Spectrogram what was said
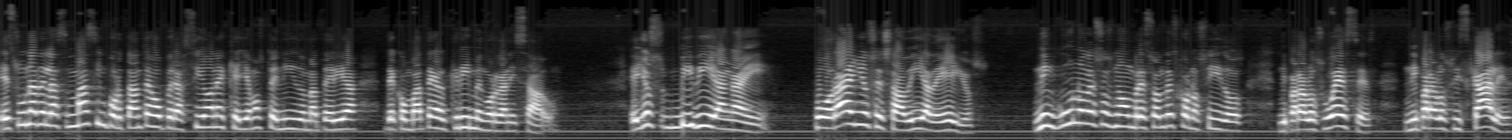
es una de las más importantes operaciones que hayamos tenido en materia de combate al crimen organizado. Ellos vivían ahí, por años se sabía de ellos. Ninguno de esos nombres son desconocidos ni para los jueces, ni para los fiscales,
